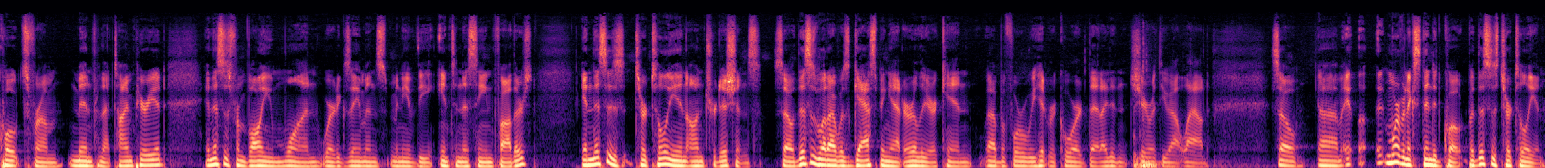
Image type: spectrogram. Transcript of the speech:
quotes from men from that time period. And this is from volume one, where it examines many of the Ante-Nicene fathers. And this is Tertullian on traditions. So this is what I was gasping at earlier, Ken, uh, before we hit record that I didn't share with you out loud. So um, it, it- more of an extended quote, but this is Tertullian.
